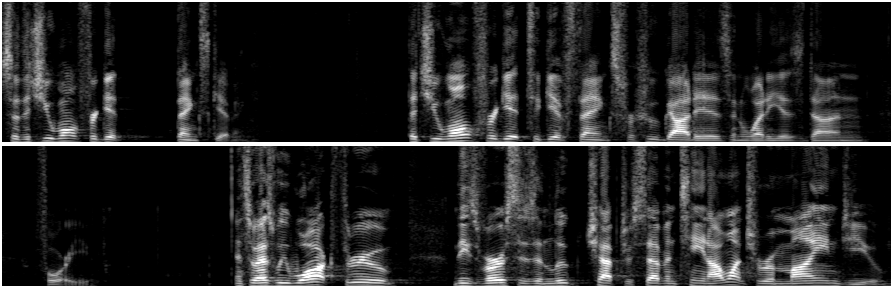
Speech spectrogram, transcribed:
so that you won't forget Thanksgiving, that you won't forget to give thanks for who God is and what He has done for you. And so, as we walk through these verses in Luke chapter 17, I want to remind you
